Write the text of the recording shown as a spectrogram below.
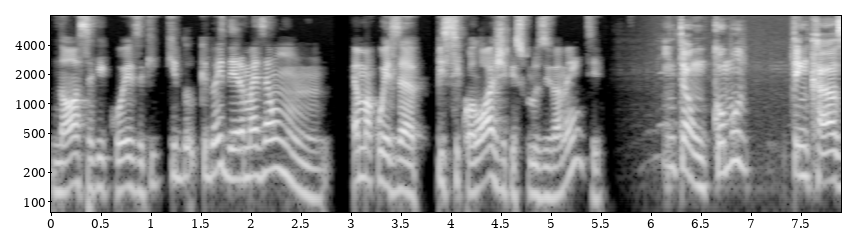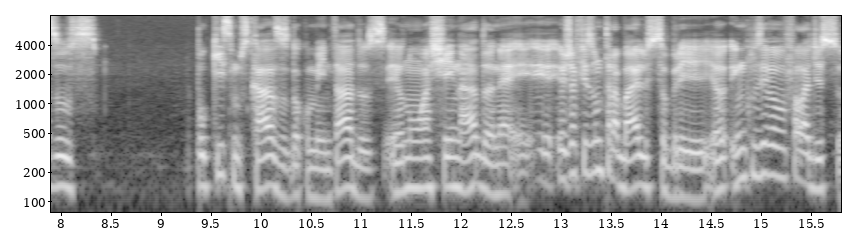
Nossa, que coisa, que, que, que doideira. Mas é um, é uma coisa psicológica exclusivamente? Então, como tem casos pouquíssimos casos documentados, eu não achei nada, né? Eu já fiz um trabalho sobre. Eu, inclusive, eu vou falar disso.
